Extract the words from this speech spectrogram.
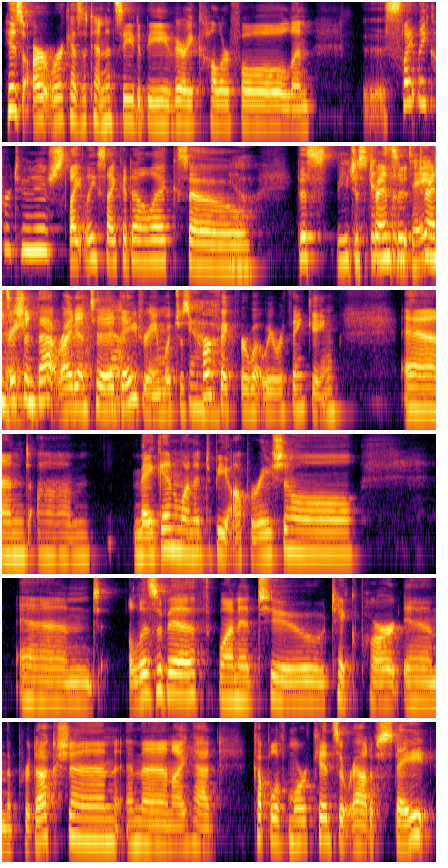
His artwork has a tendency to be very colorful and uh, slightly cartoonish, slightly psychedelic. So. Yeah. This he just transi- transitioned that right into Yeah. Daydream, which was Yeah. perfect for what we were thinking. And um, Megan wanted to be operational, and Elizabeth wanted to take part in the production. And then I had a couple of more kids that were out of state.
